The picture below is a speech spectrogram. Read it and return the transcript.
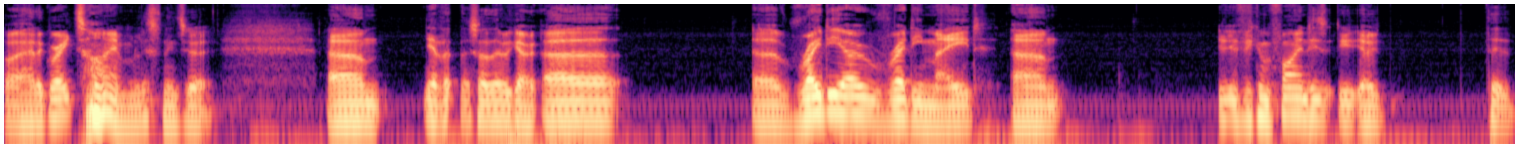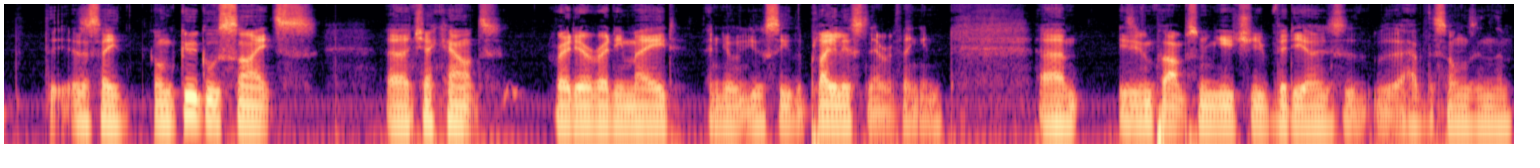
I, had a great time listening to it. Um, yeah, so there we go. Uh, uh, Radio Ready Made. Um, if you can find his, you know, the, as I say, on Google sites, uh, check out Radio Ready Made, and you'll you'll see the playlist and everything. And um, he's even put up some YouTube videos that have the songs in them.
